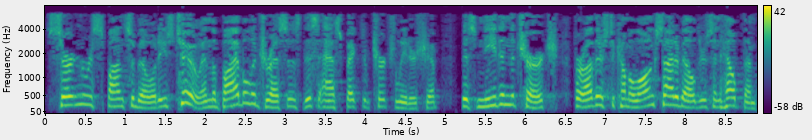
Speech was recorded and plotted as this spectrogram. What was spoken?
certain responsibilities to. And the Bible addresses this aspect of church leadership, this need in the church for others to come alongside of elders and help them.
